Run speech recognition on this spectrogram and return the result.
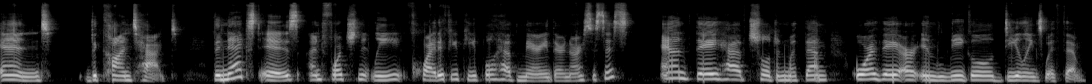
end the contact. The next is, unfortunately, quite a few people have married their narcissist and they have children with them or they are in legal dealings with them.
